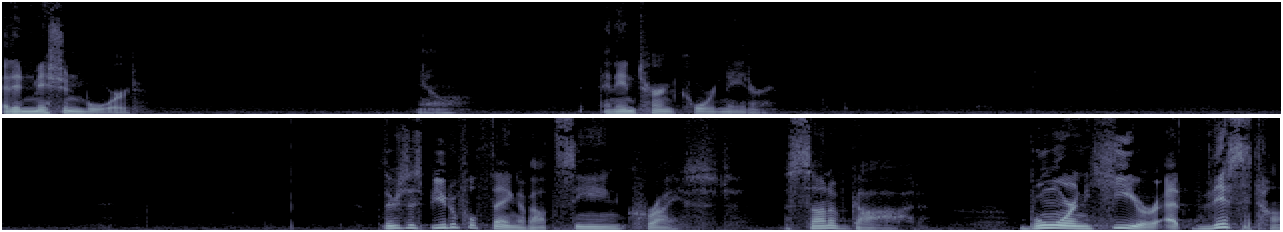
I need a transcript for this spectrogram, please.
an admission board, you know, an intern coordinator. There's this beautiful thing about seeing Christ the Son of God, born here at this time,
